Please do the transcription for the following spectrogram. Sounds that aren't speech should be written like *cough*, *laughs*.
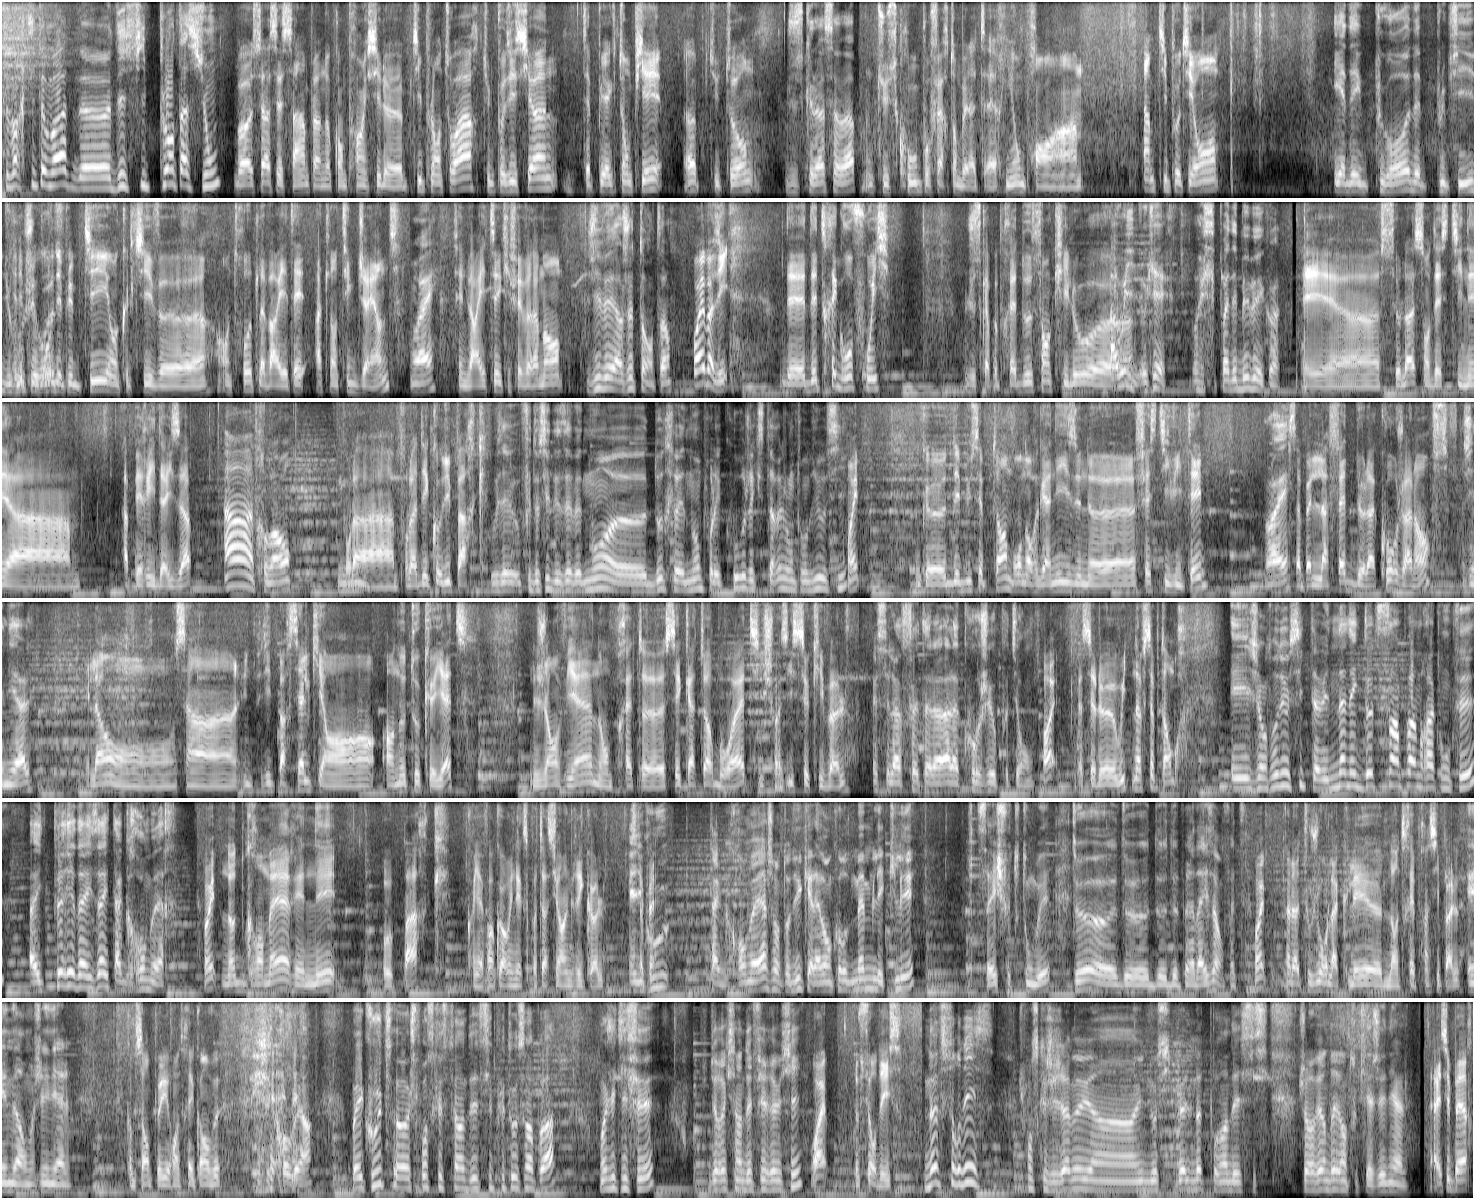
C'est parti Thomas, euh, défi plantation. Bon, c'est assez simple. hein. Donc, on prend ici le petit plantoir, tu le positionnes, tu appuies avec ton pied, hop, tu tournes, Jusque là ça va. tu secoues pour faire tomber la terre. Et on prend un, un petit potiron, Il y a des plus gros, des plus petits, du coup. des plus gros, des plus petits. On cultive euh, entre autres la variété Atlantic Giant. Ouais. C'est une variété qui fait vraiment. J'y vais, hein, je tente. hein. Ouais, vas-y. Des, des très gros fruits. Jusqu'à peu près 200 kilos. euh, Ah oui, ok. Ouais, c'est pas des bébés quoi. Et euh, ceux-là sont destinés à, à Peridaisa Ah, trop marrant. pour, la, pour la déco du parc. Vous, avez- vous faites aussi des événements, euh, d'autres événements pour les courges, etc. J'ai entendu aussi. Oui. Donc, euh, début septembre, on organise une euh, festivité. Ouais. Ça s'appelle la fête de la courge à Lens. Génial. Et là, c'est un- une petite parcelle qui est en, en autocueillette. Les gens viennent, on prête euh, sécateur brouette, ils choisissent ce qu'ils veulent. Et c'est la fête à la, à la potiron. Ouais, c'est le 8-9 septembre. Et j'ai entendu aussi que tu avais une anecdote sympa à me raconter avec Peredaisa et ta grand-mère. Oui, notre grand-mère est née au parc quand il y avait encore une exploitation agricole. Et du coup, ta grand-mère, j'ai entendu qu'elle avait encore même les clés, ça y est, je fais tout tomber, de, de, de, de Paradisa en fait. Oui, elle a toujours la clé euh, de l'entrée principale. Énorme, génial. Comme ça, on peut y rentrer quand on veut. *laughs* C'est trop bien. Bah écoute, euh, je pense que c'était un défi plutôt sympa. Moi j'ai kiffé. Je dirais que c'est un défi réussi? Ouais, 9 sur 10. 9 sur 10. Je pense que j'ai jamais eu un- une aussi belle note pour un défi. Je reviendrai en tout cas, génial. Allez, super.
